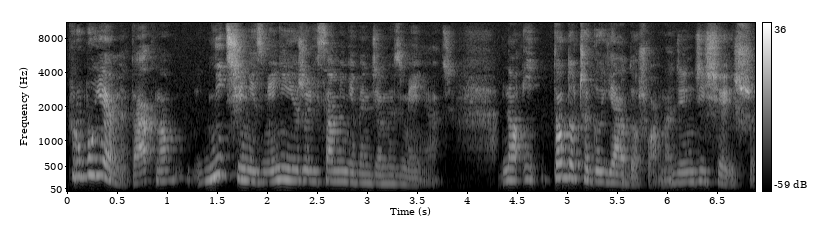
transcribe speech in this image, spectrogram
próbujemy, tak? No, nic się nie zmieni, jeżeli sami nie będziemy zmieniać. No i to, do czego ja doszłam na dzień dzisiejszy,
